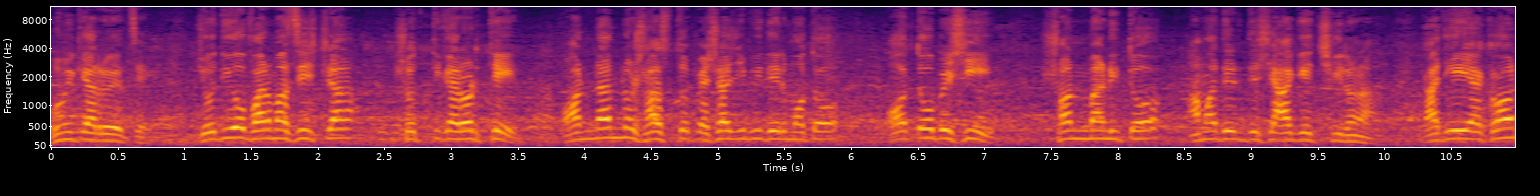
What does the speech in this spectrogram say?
ভূমিকা রয়েছে। যদিও ফার্মাসিস্টরা সত্যিকার অর্থে অন্যান্য স্বাস্থ্য পেশাজীবীদের মতো অত বেশি সম্মানিত আমাদের দেশে আগে ছিল না। কাজেই এখন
